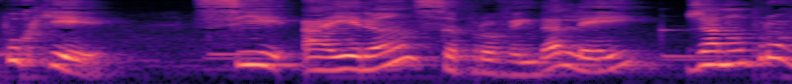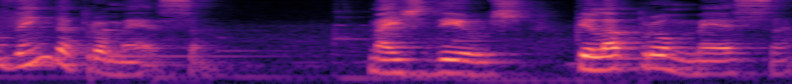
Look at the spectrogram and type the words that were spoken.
Porque se a herança provém da lei, já não provém da promessa. Mas Deus, pela promessa,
